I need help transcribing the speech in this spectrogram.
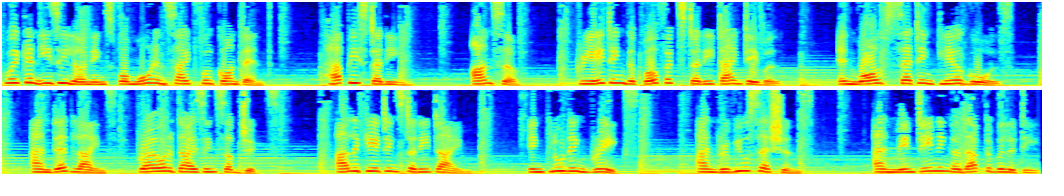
Quick and Easy Learnings for more insightful content. Happy studying. Answer. Creating the perfect study timetable involves setting clear goals and deadlines, prioritizing subjects, allocating study time, including breaks and review sessions and maintaining adaptability.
